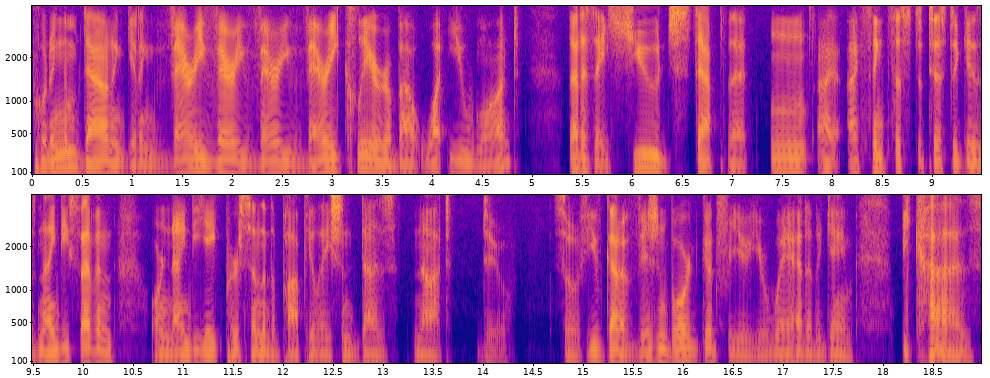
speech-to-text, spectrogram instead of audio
Putting them down and getting very, very, very, very clear about what you want That is a huge step that mm, I, I think the statistic is 97 or 98% of the population does not do. So if you've got a vision board, good for you. You're way ahead of the game because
